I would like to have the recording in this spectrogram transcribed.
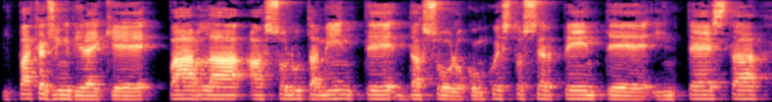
il packaging direi che parla assolutamente da solo, con questo serpente in testa,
